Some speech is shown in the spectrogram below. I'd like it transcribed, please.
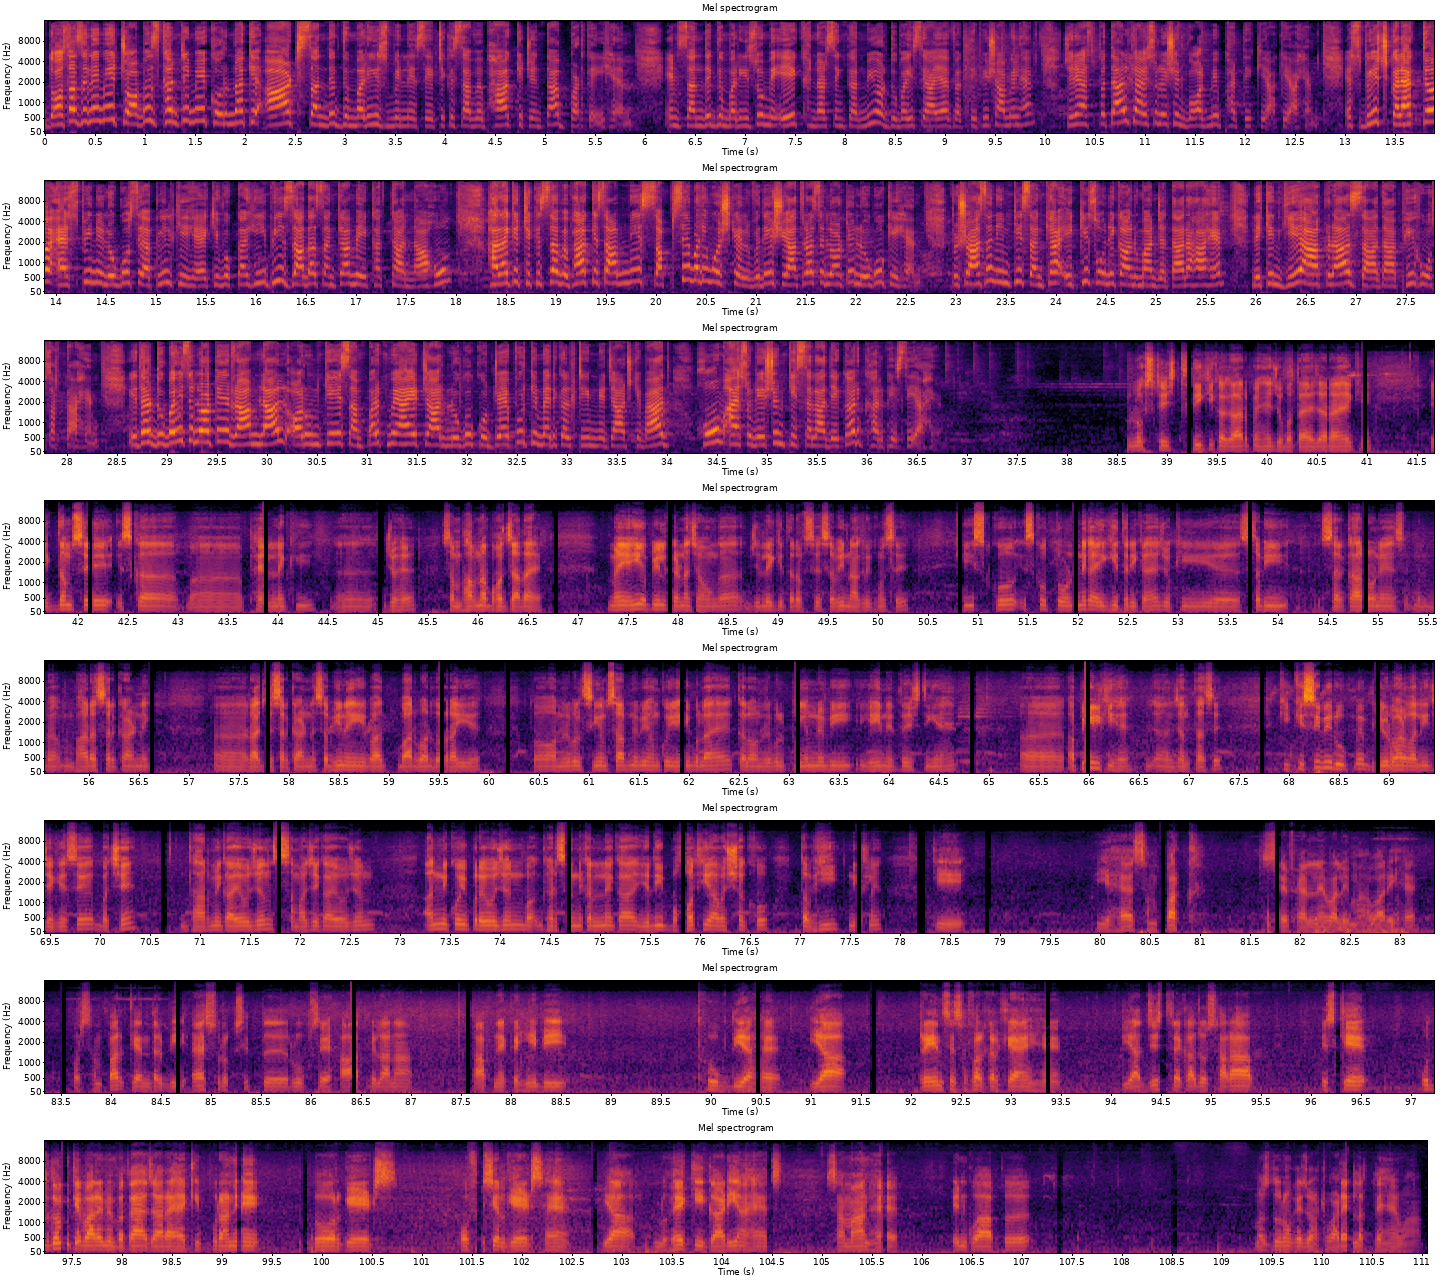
दौसा ज़िले में 24 घंटे में कोरोना के आठ संदिग्ध मरीज़ मिलने से चिकित्सा विभाग की चिंता बढ़ गई है। इन संदिग्ध मरीजों में एक नर्सिंग कर्मी और दुबई से आया व्यक्ति भी शामिल है, जिन्हें अस्पताल के आइसोलेशन वार्ड में भर्ती किया गया है। इस बीच कलेक्टर एसपी ने लोगों से अपील की है कि वो कहीं भी ज़्यादा संख्या में इकट्ठा ना हो। हालाँकि चिकित्सा विभाग के सामने सबसे बड़ी मुश्किल विदेश यात्रा से लौटे लोगों की है। प्रशासन इनकी संख्या इक्कीस होने का अनुमान जता रहा है, लेकिन ये आंकड़ा ज़्यादा भी हो सकता है। इधर दुबई से लौटे रामलाल और उनके संपर्क में आए चार लोगों को जयपुर की मेडिकल टीम ने जाँच के बाद होम आइसोलेशन की सलाह देकर घर भेज दिया है। लोग स्टेज थ्री की कगार पे हैं, जो बताया जा रहा है कि एकदम से इसका फैलने की जो है, संभावना बहुत ज़्यादा है। मैं यही अपील करना चाहूँगा ज़िले की तरफ़ से, सभी नागरिकों से, कि इसको इसको तोड़ने का एक ही तरीका है, जो कि सभी सरकारों ने, भारत सरकार ने राज्य सरकार ने सभी ने ये बात बार बार दोहराई है। तो ऑनरेबल सीएम साहब ने भी हमको यही बोला है, कल ऑनरेबल पीएम ने भी यही निर्देश दिए हैं। अपील की है जनता से कि किसी भी रूप में भीड़ भाड़ वाली जगह से बचें। धार्मिक आयोजन, सामाजिक आयोजन, अन्य कोई प्रयोजन घर से निकलने का यदि बहुत ही आवश्यक हो, तभी निकलें। कि यह संपर्क से फैलने वाली महामारी है। और संपर्क के अंदर भी असुरक्षित रूप से हाथ मिलाना आपने कहीं भी थूक दिया है या ट्रेन से सफ़र करके आए हैं या जिस तरह का जो सारा इसके उद्गम के बारे में बताया जा रहा है कि पुराने डोर गेट्स, ऑफिशियल गेट्स हैं या लोहे की गाड़ियाँ हैं, सामान है, इनको आप मज़दूरों के जो हटवाड़े लगते हैं, वहाँ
